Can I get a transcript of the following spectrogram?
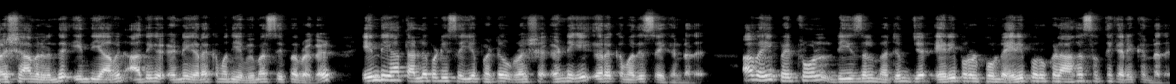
ரஷ்யாவிலிருந்து இந்தியாவின் அதிக எண்ணெய் இறக்குமதியை விமர்சிப்பவர்கள் இந்தியா தள்ளுபடி செய்யப்பட்டு ரஷ்ய எண்ணெயை இறக்குமதி செய்கின்றது. அவை பெட்ரோல் டீசல் மற்றும் ஜெட் எரிபொருள் போன்ற எரிபொருட்களாக சுத்திகரிக்கின்றது.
